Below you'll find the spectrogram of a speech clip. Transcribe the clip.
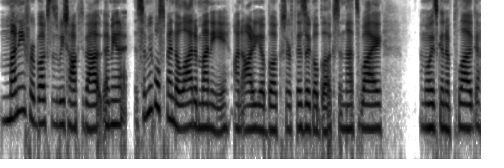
Money for books as we talked about. I mean, some people spend a lot of money on audiobooks or physical books and that's why I'm always going to plug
